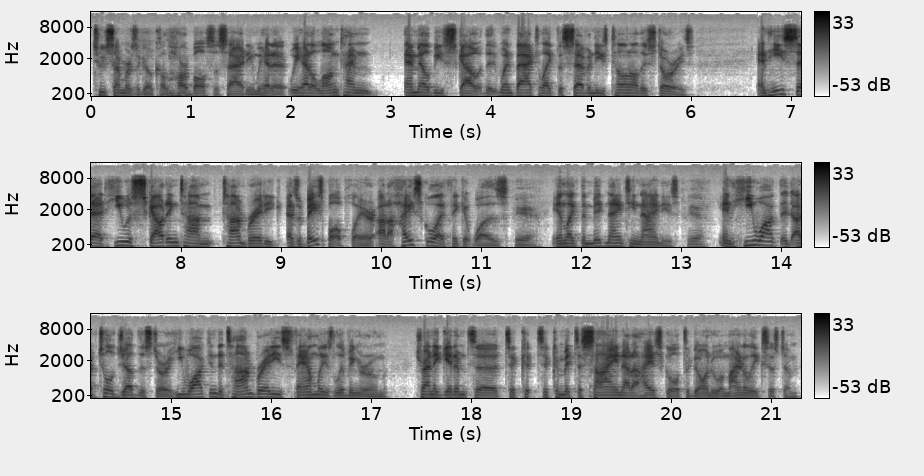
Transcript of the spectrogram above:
two summers ago called Mm-hmm. Hardball Society, and we had a we had a longtime MLB scout that went back to like the '70s, telling all these stories. And he said he was scouting Tom Tom Brady as a baseball player out of high school, I think it was, Yeah. in like the mid 1990s. Yeah. And he walked. I've told Judd this story. He walked into Tom Brady's family's living room trying to get him to to to commit to sign out of high school to go into a minor league system.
